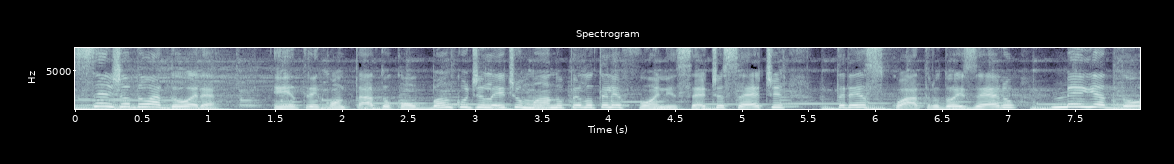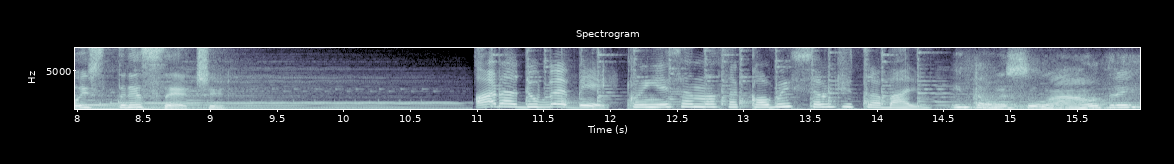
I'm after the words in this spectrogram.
seja doadora. Entre em contato com o Banco de Leite Humano pelo telefone 77 3420 6237. Hora do bebê. Conheça a nossa comissão de trabalho. Então, eu sou Aldrey,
